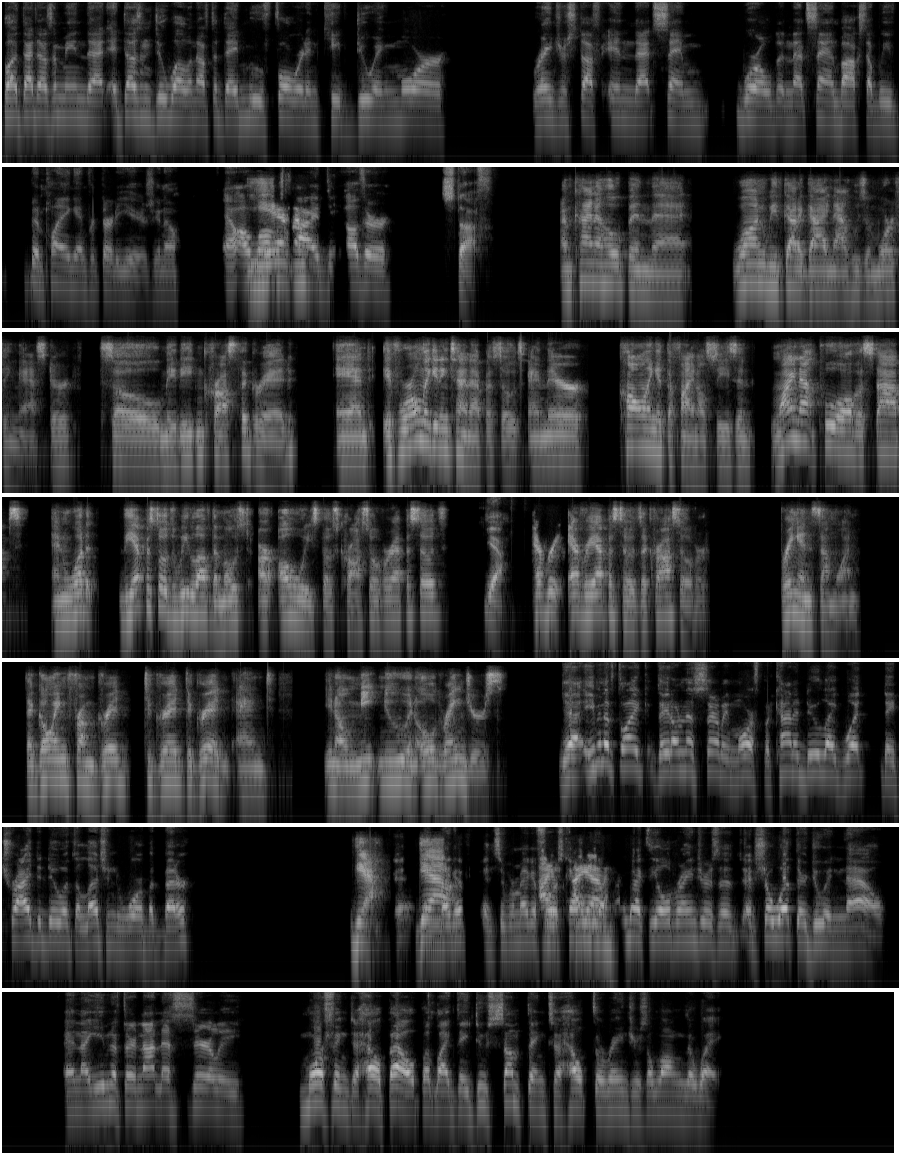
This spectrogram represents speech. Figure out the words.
but that doesn't mean that it doesn't do well enough that they move forward and keep doing more ranger stuff in that same world in that sandbox that we've been playing in for 30 years you know alongside the other stuff I'm kind of hoping that one, we've got a guy now who's a morphing master, so maybe he can cross the grid. And if we're only getting 10 episodes and they're calling it the final season, why not pull all the stops? And what the episodes we love the most are always those crossover episodes. Yeah. Every every episode's a crossover. Bring in someone. They're going from grid to grid to grid and you know, meet new and old rangers. Yeah even if like they don't necessarily morph but kind of do like what they tried to do with the legend war but better Yeah. and Yeah. Mega, and super mega I- force kind of um, bring back the old rangers and, and show what they're doing now and like even if they're not necessarily morphing to help out but like they do something to help the rangers along the way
